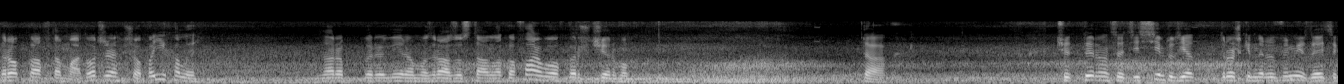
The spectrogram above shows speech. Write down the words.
Коробка автомат. Отже, що, поїхали. Зараз перевіримо зразу стан лакофарбового в першу чергу. Так. 14,7. Тут я трошки не розумію, здається,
